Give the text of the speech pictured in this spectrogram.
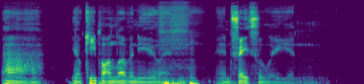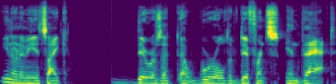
uh, you know keep on loving you and and faithfully and you know what I mean. It's like there was a, a world of difference in that,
